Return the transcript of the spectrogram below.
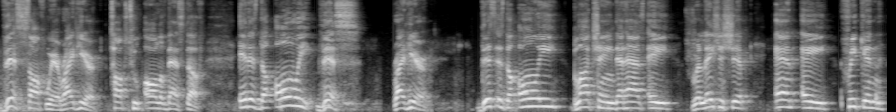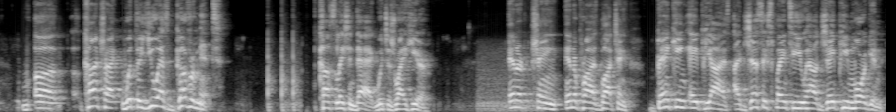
This software right here talks to all of that stuff. It is the only this right here. This is the only blockchain that has a relationship and a freaking uh, contract with the US government. Constellation DAG, which is right here. Interchain, enterprise blockchain, banking APIs. I just explained to you how JP Morgan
